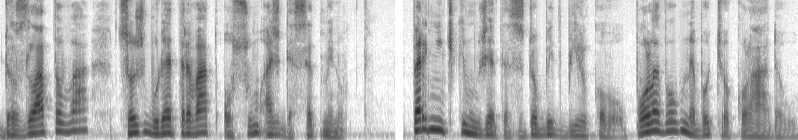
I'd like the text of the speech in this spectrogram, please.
do zlatova, což bude trvat 8 až 10 minut. Perníčky můžete zdobit bílkovou polevou nebo čokoládou.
